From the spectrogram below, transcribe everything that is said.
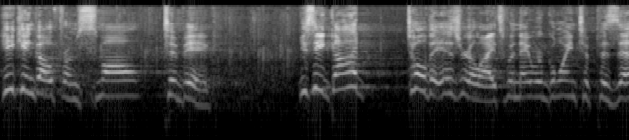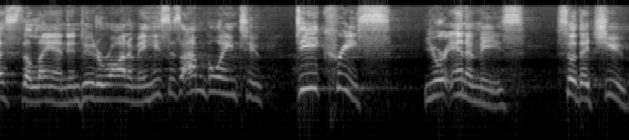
He can go from small to big. You see, God told the Israelites when they were going to possess the land in Deuteronomy, He says, I'm going to decrease your enemies so that you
